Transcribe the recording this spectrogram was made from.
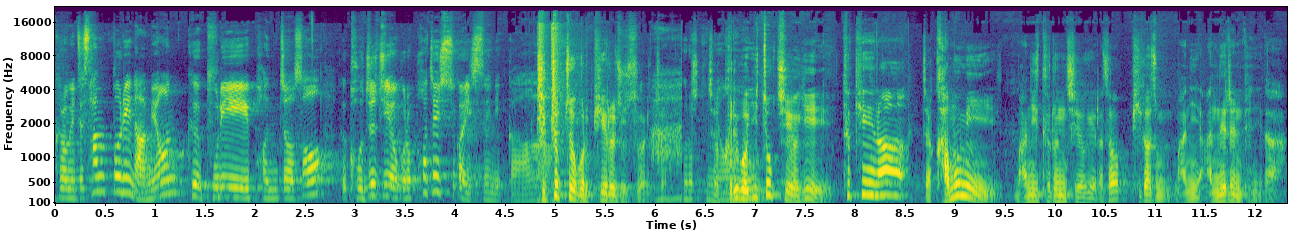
그럼 이제 산불이 나면 그 불이 번져서 그 거주 지역으로 퍼질 수가 있으니까. 직접적으로 피해를 줄 수가 있죠. 아, 그렇군요. 자, 그리고 이쪽 지역이 특히나 자, 가뭄이 많이 들은 지역이라서 비가 좀 많이 안 내리는 편이다.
